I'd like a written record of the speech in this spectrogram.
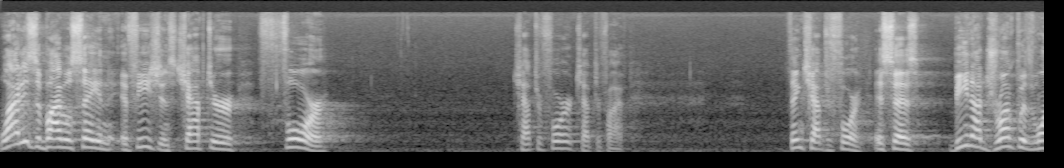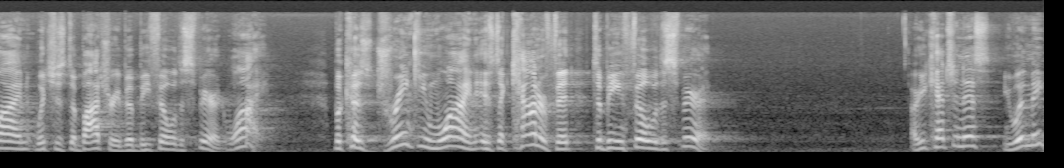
Why does the Bible say in Ephesians chapter 4, chapter 4, chapter 5? Think chapter 4. It says, Be not drunk with wine, which is debauchery, but be filled with the Spirit. Why? Because drinking wine is the counterfeit to being filled with the Spirit. Are you catching this? You with me?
